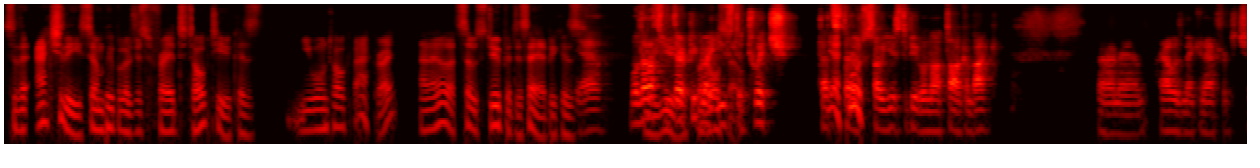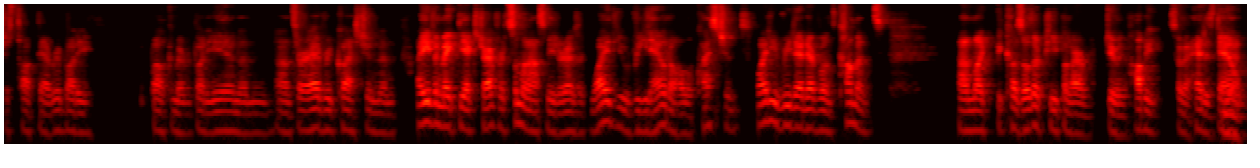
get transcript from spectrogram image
so that actually some people are just afraid to talk to you because you won't talk back, right? And I know that's so stupid to say because Yeah. Well, that's you, there are people are used to Twitch. That's Yeah, they're so used to people not talking back. And um, I always make an effort to just talk to everybody, welcome everybody in, and answer every question. And I even make the extra effort. Someone asked me today, I was like, "Why do you read out all the questions? Why do you read out everyone's comments?" And I'm like, "Because other people are doing hobby, so their head is down.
